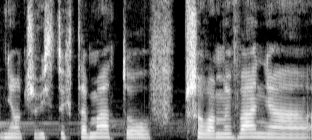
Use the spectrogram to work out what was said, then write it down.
nieoczywistych tematów, przełamywania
